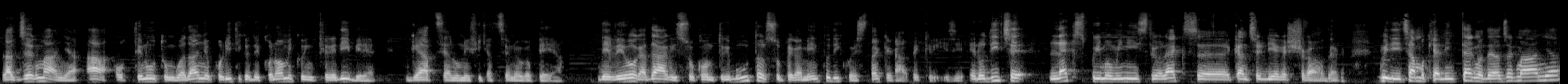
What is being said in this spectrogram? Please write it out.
La Germania ha ottenuto un guadagno politico ed economico incredibile grazie all'unificazione europea deve ora dare il suo contributo al superamento di questa grave crisi. E lo dice l'ex primo ministro, l'ex eh, cancelliere Schröder. Quindi diciamo che all'interno della Germania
